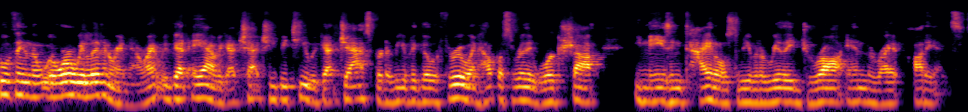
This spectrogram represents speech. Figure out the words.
cool thing that where we live in right now, right? We've got AI, we got Chat GPT, we got Jasper to be able to go through and help us really workshop amazing titles to be able to really draw in the right audience.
